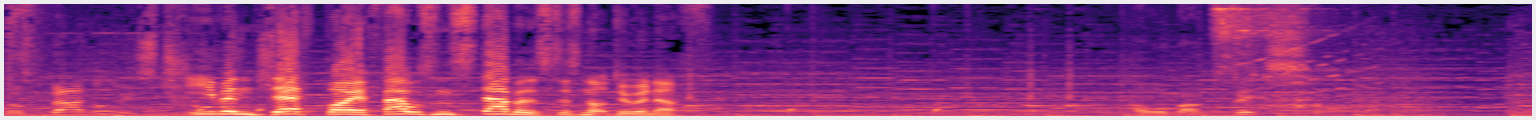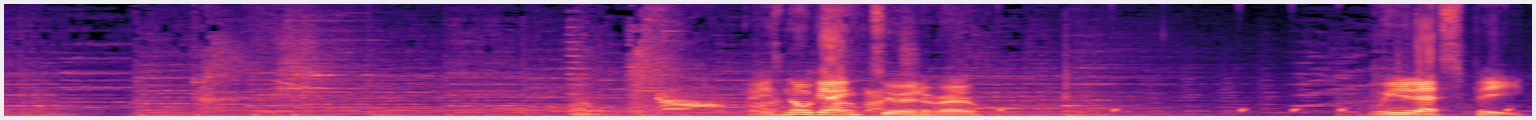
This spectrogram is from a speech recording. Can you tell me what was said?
The battle is Even death by a thousand stabbers does not do enough. How about this? Okay, he's not getting two in a row. We need SP.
